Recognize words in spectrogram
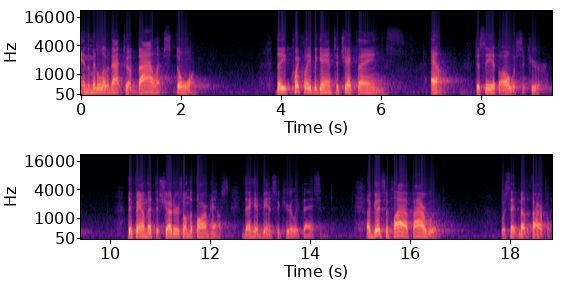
in the middle of the night to a violent storm. They quickly began to check things out to see if all was secure. They found that the shutters on the farmhouse, they had been securely fastened. A good supply of firewood was sitting by the fireplace.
